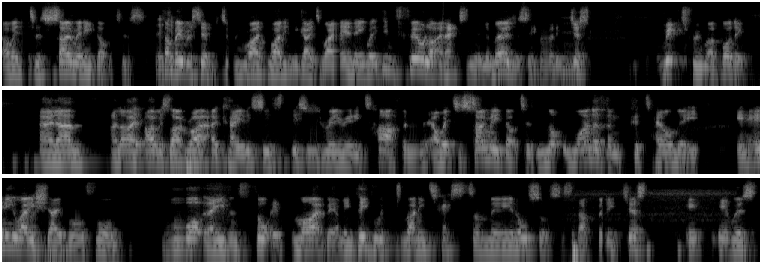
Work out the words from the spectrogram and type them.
I went to so many doctors. Did Some you? people said to me, why, why didn't you go to A&E? Well, it didn't feel like an accident, an emergency, but it mm. just ripped through my body. And um, and I, I was like, right, okay, this is this is really, really tough. And I went to so many doctors, not one of them could tell me in any way, shape, or form what they even thought it might be. I mean, people were running tests on me and all sorts of stuff, but it just it it was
